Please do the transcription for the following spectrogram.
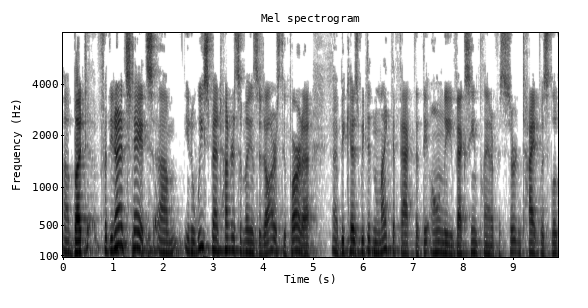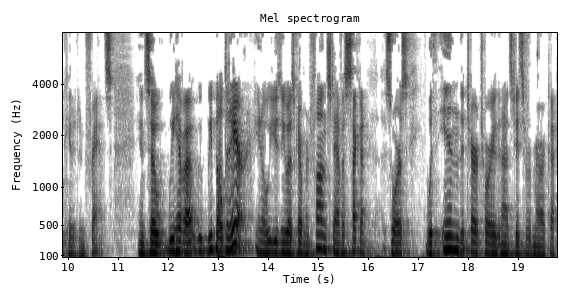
Uh, but for the United States, um, you know, we spent hundreds of millions of dollars through BARDA uh, because we didn't like the fact that the only vaccine plant of a certain type was located in France. And so we have a, we, we built it here, you know, using US government funds to have a second source within the territory of the United States of America,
